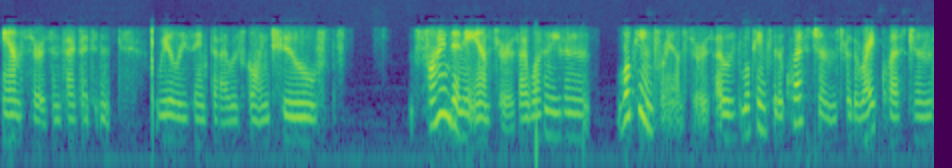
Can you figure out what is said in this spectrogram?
answers. In fact, I didn't really think that I was going to find any answers. I wasn't even looking for answers. I was looking for the questions, for the right questions,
